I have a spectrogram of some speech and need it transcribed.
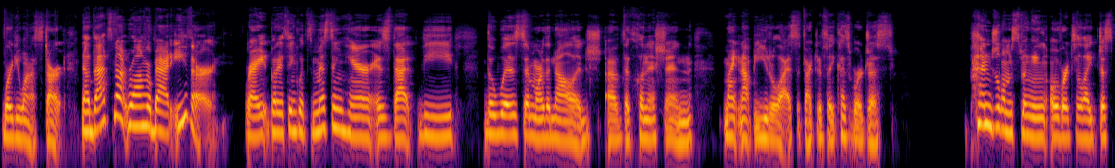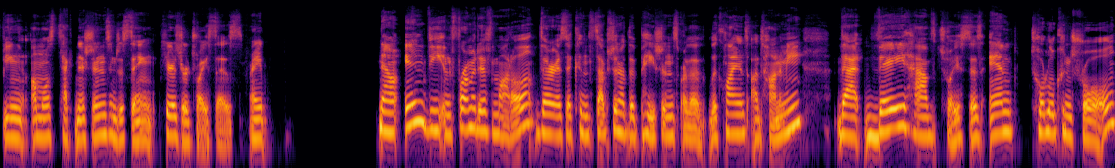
where do you want to start? Now, that's not wrong or bad either, right? But I think what's missing here is that the the wisdom or the knowledge of the clinician might not be utilized effectively because we're just pendulum swinging over to like just being almost technicians and just saying, here's your choices, right? Now, in the informative model, there is a conception of the patient's or the, the client's autonomy that they have choices and total control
